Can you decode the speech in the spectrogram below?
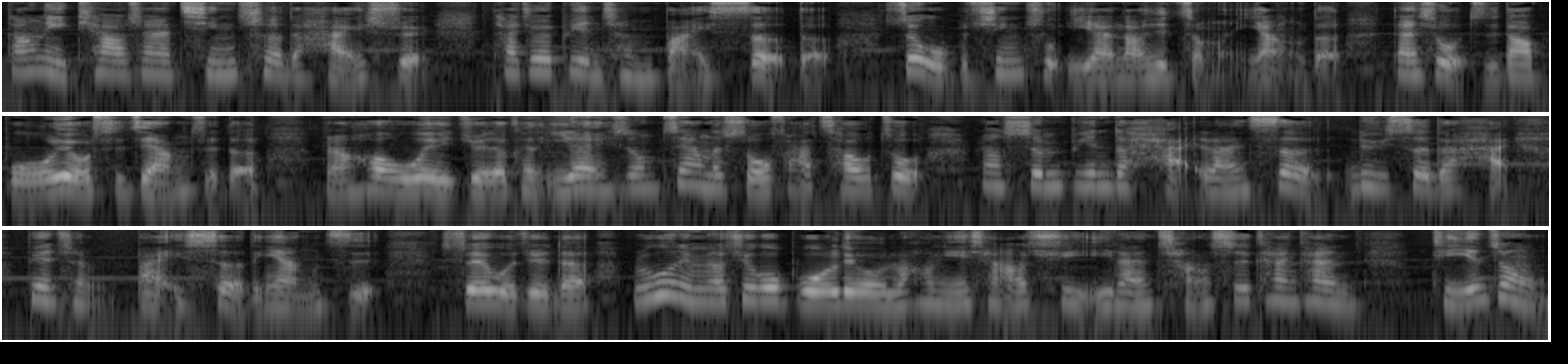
当你跳下清澈的海水，它就会变成白色的。所以我不清楚宜兰到底是怎么样的，但是我知道帛琉是这样子的。然后我也觉得可能宜兰也是用这样的手法操作，让身边的海蓝色、绿色的海变成白色的样子。所以我觉得，如果你没有去过帛琉，然后你也想要去宜兰尝试看看，体验这种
